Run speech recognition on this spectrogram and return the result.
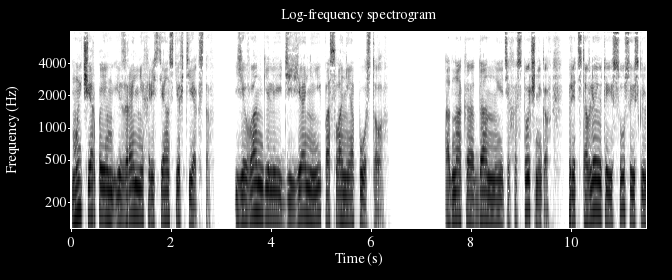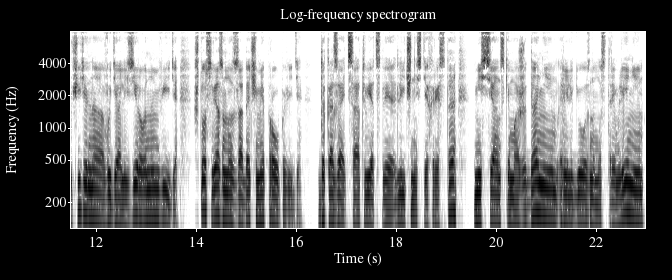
мы черпаем из ранних христианских текстов, Евангелий, Деяний и посланий апостолов, Однако данные этих источников представляют Иисуса исключительно в идеализированном виде, что связано с задачами проповеди – доказать соответствие личности Христа мессианским ожиданиям, религиозным устремлениям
